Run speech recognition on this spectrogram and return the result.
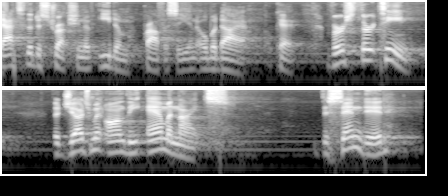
that's the destruction of Edom prophecy in Obadiah. Okay. Verse 13 the judgment on the Ammonites descended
